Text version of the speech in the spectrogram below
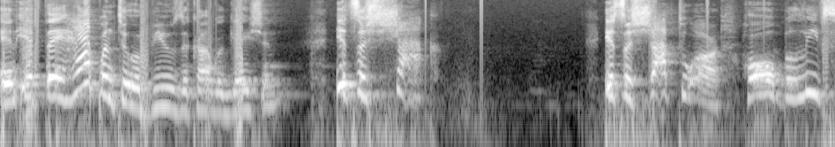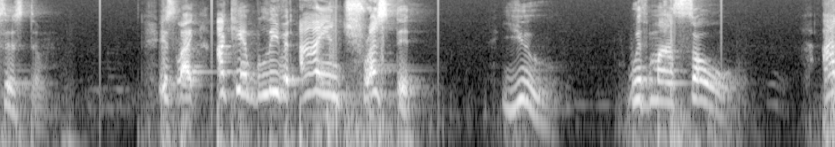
And if they happen to abuse the congregation, it's a shock. It's a shock to our whole belief system. It's like, I can't believe it. I entrusted you with my soul. I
